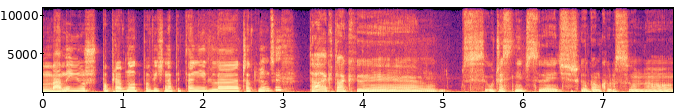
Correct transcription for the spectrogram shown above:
mamy już poprawną odpowiedź na pytanie dla czatujących? Tak, tak. Yy, uczestnicy dzisiejszego konkursu, no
